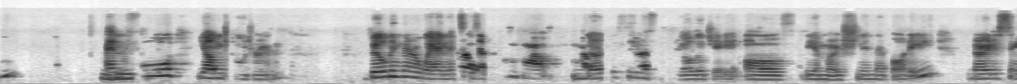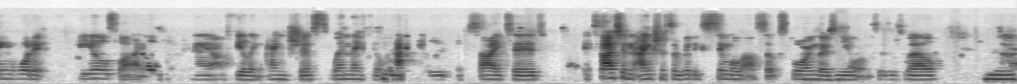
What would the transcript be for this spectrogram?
mm-hmm. and for young children, building their awareness is about noticing the physiology of the emotion in their body, noticing what it feels like when they are feeling anxious, when they feel happy, excited. Excited and anxious are really similar, so exploring those nuances as well. Mm-hmm. Um,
